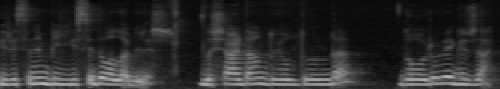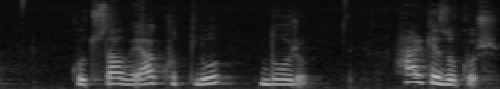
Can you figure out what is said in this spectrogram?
birisinin bilgisi de olabilir. Dışarıdan duyulduğunda doğru ve güzel. Kutsal veya kutlu doğru. Herkes okur.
